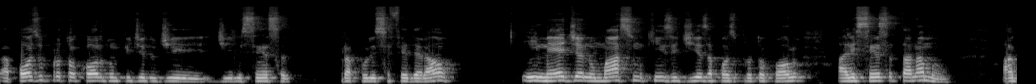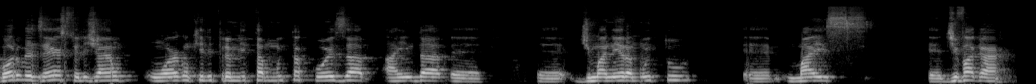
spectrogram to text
Após o protocolo de um pedido de, de licença para a Polícia Federal, em média, no máximo 15 dias após o protocolo, a licença está na mão. Agora, o Exército ele já é um, um, órgão que ele tramita muita coisa ainda é, é, de maneira muito é, mais é, devagar,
